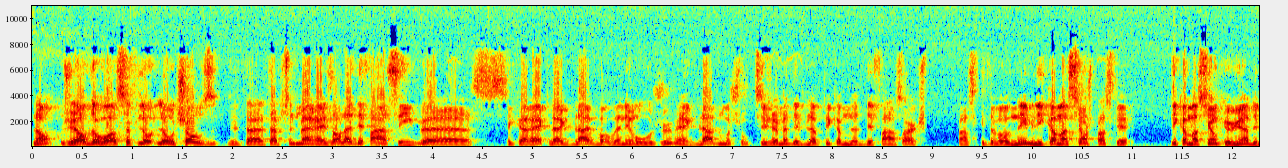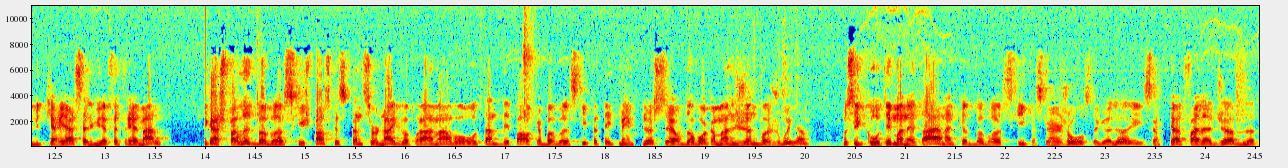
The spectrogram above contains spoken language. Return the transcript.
Non, j'ai hâte de voir ça. Puis l'autre chose, tu as, absolument raison. La défensive, euh, c'est correct. Là, va revenir au jeu, mais avec moi, je trouve que c'est jamais développé comme notre défenseur pensais qu'il était venir. Mais les commotions, je pense que les commotions qu'il a eues en début de carrière, ça lui a fait très mal. quand je parlais de Bobrovski, je pense que Spencer Knight va probablement avoir autant de départs que Bobrovski, peut-être même plus. J'ai hâte de voir comment le jeune va jouer. Là. Moi, c'est le côté monétaire dans le cas de Bobrovski, parce qu'un jour, ce gars-là, il sera plus capable de faire la job.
